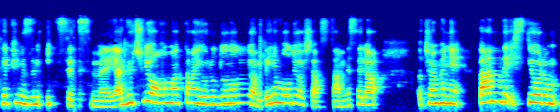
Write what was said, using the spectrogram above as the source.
hepimizin iç sesi mi? Ya güçlü olmaktan yorulduğun oluyor mu? Benim oluyor şahsen. Mesela atıyorum hani ben de istiyorum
